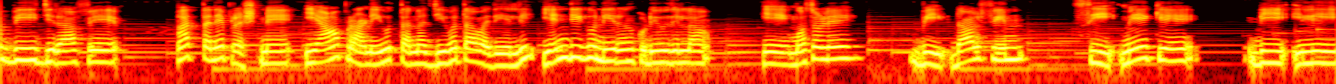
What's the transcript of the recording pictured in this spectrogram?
ಬಿ, ಜಿರಾಫೆ. ಹತ್ತನೇ ಪ್ರಶ್ನೆ, ಯಾವ ಪ್ರಾಣಿಯು ತನ್ನ ಜೀವಿತಾವಧಿಯಲ್ಲಿ ಎಂದಿಗೂ ನೀರನ್ನು ಕುಡಿಯುವುದಿಲ್ಲ? ಎ, ಮೊಸಳೆ, ಬಿ, ಡಾಲ್ಫಿನ್, ಸಿ, ಮೇಕೆ, ಡಿ, ಇಲಿ.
